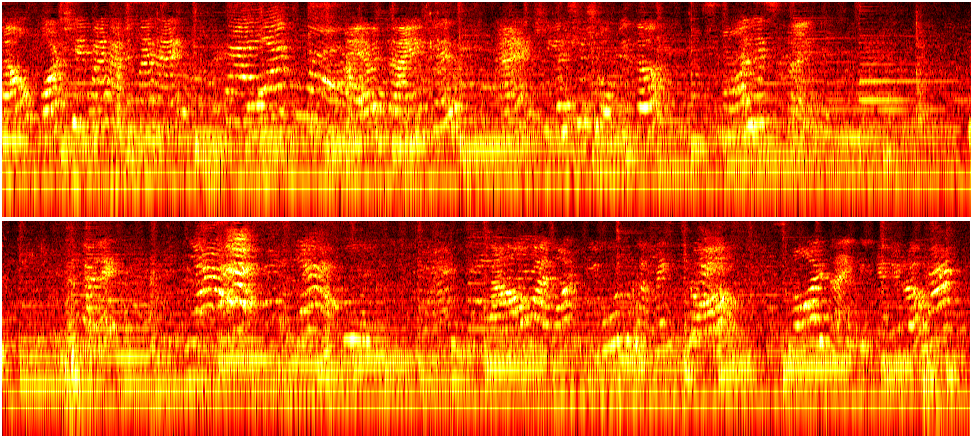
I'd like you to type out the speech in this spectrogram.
Now, what shape I have in my hand? Good. Can you roll?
